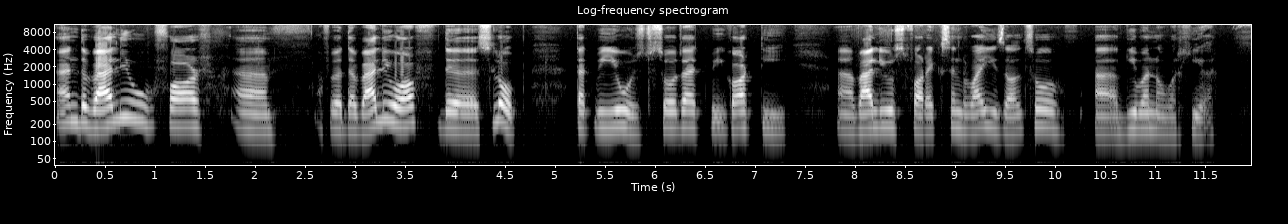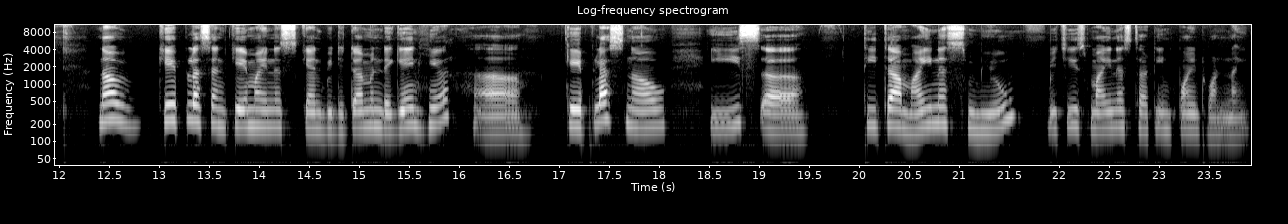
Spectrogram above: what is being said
and the value for uh, the value of the slope that we used so that we got the uh, values for x and y is also uh, given over here. Now k plus and k minus can be determined again here. Uh, k plus now is uh, theta minus mu which is minus 13.19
